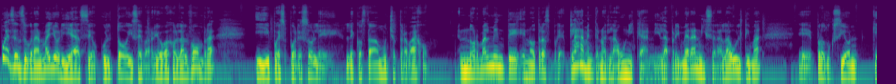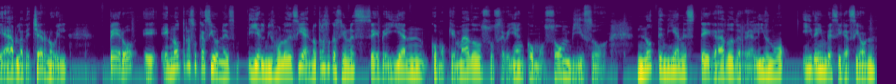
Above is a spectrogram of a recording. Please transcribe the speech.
pues en su gran mayoría se ocultó y se barrió bajo la alfombra y pues por eso le, le costaba mucho trabajo. Normalmente en otras, claramente no es la única, ni la primera, ni será la última eh, producción que habla de Chernobyl, pero eh, en otras ocasiones, y él mismo lo decía, en otras ocasiones se veían como quemados o se veían como zombies o no tenían este grado de realismo y de investigación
